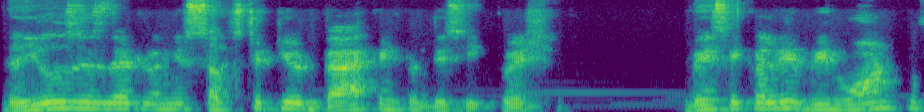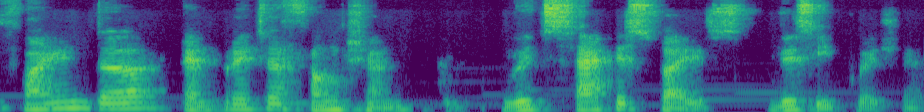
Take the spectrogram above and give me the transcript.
The use is that when you substitute back into this equation, basically we want to find the temperature function which satisfies this equation.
